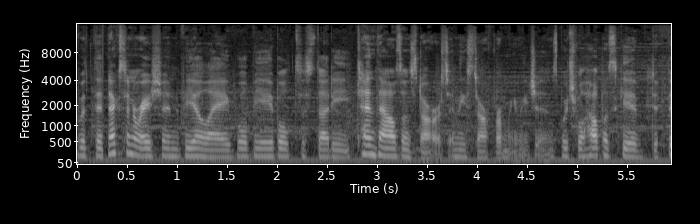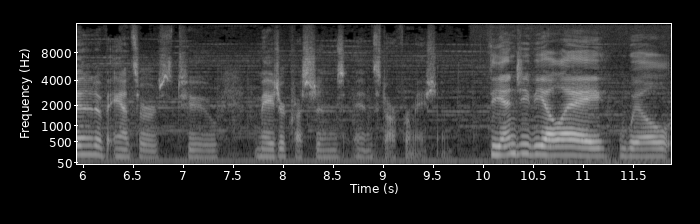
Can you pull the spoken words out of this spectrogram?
With the next generation VLA, we'll be able to study 10,000 stars in these star-forming regions, which will help us give definitive answers to major questions in star formation. The NGVLA will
